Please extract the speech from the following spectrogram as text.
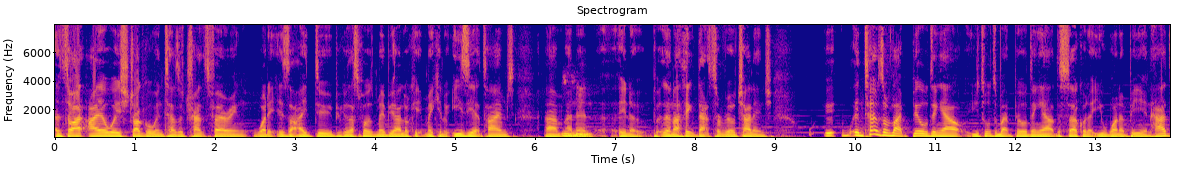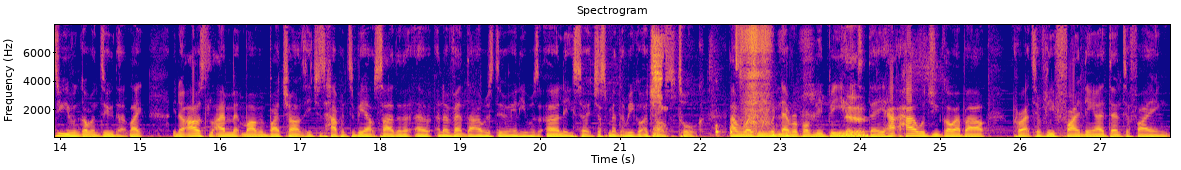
and so I, I always struggle in terms of transferring what it is that I do because I suppose maybe I look at make it look easy at times, um, and then uh, you know, but then I think that's a real challenge. In terms of like building out, you talked about building out the circle that you want to be in. How do you even go and do that? Like, you know, I was I met Marvyn by chance. He just happened to be outside an, a, an event that I was doing, and he was early, so it just meant that we got a chance to talk. Otherwise, we would never probably be here today. How, how would you go about proactively finding, identifying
